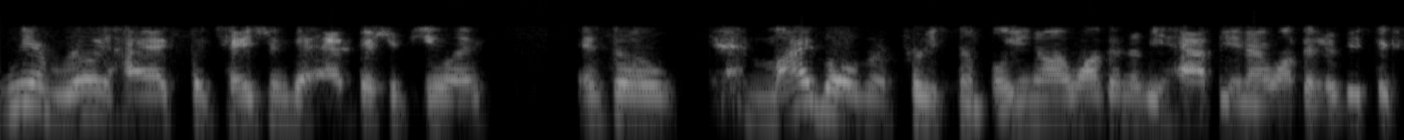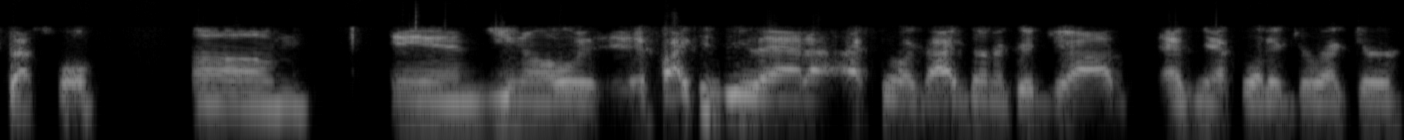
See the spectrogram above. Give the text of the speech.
we have really high expectations at Bishop Heelan. And so my goals are pretty simple. You know, I want them to be happy and I want them to be successful. Um, and, you know, if I can do that, I feel like I've done a good job as the athletic director.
